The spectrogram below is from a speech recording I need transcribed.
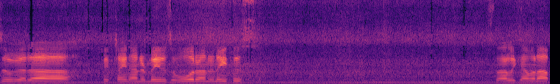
Still got uh, 1500 metres of water underneath us. Slowly coming up.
